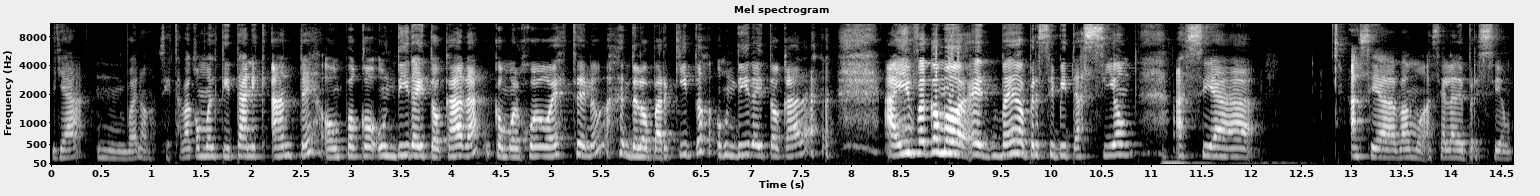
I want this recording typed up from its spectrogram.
ya, mm, bueno, si estaba como el Titanic antes, o un poco hundida y tocada, como el juego este, ¿no? De los barquitos, hundida y tocada. Ahí fue como, eh, bueno, precipitación hacia, hacia, vamos, hacia la depresión.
